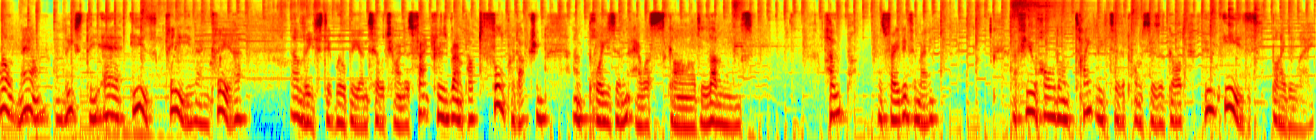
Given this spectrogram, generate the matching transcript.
Well, now at least the air is clean and clear. At least it will be until China's factories ramp up to full production and poison our scarred lungs. Hope has faded for many. A few hold on tightly to the promises of God, who is, by the way,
